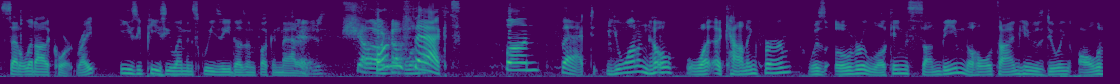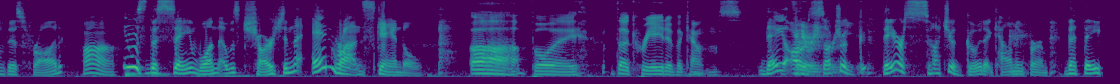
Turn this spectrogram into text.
settle it out of court, right? Easy peasy lemon squeezy, doesn't fucking matter. Yeah, just shell out a Fun couple of fact. Fun fact. You want to know what accounting firm was overlooking Sunbeam the whole time he was doing all of this fraud? Huh. It was the same one that was charged in the Enron scandal. Oh boy. The creative accountants. They are Very such a g- creative. they are such a good accounting firm that they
